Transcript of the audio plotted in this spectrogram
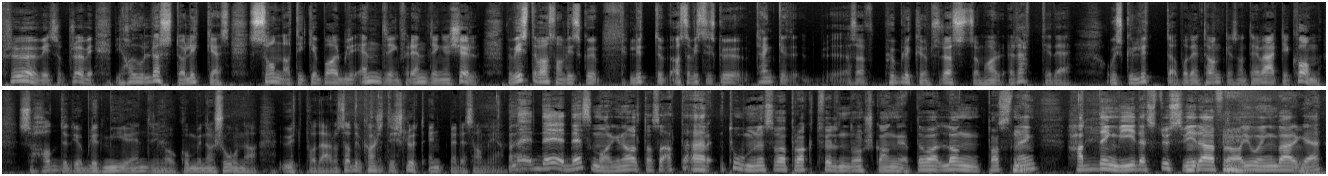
prøver vi, så prøver vi. Vi har jo lyst til å lykkes, sånn at det ikke bare blir endring for endringens skyld. For hvis det var sånn at vi skulle lytte, altså hvis vi skulle tenke altså publikums røst som har rett til det, og vi skulle lytte på den tanken som til enhver tid kom, så hadde det jo blitt mye endringer og kombinasjoner utpå der. Og så hadde vi kanskje til slutt endt med det samme igjen. Men det, det, det er så marginalt. altså Etter to minutter så var praktfullt norsk angrep. Det var lang pasning, heading videre, stuss videre fra Jo Ingeberget,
